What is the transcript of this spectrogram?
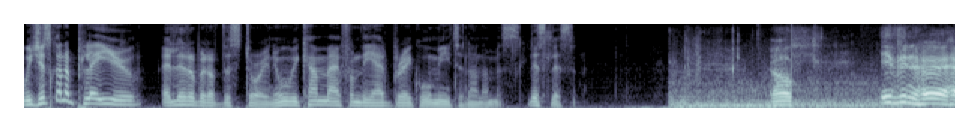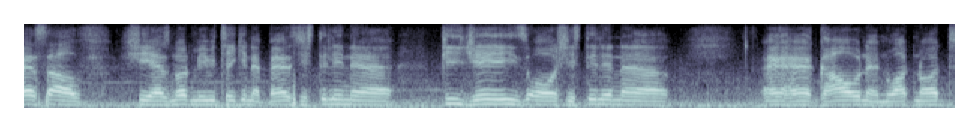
We're just gonna play you a little bit of the story. And when we come back from the ad break, we'll meet Anonymous. Let's listen. Oh, even her herself, she has not maybe taken a bath. She's still in uh, her PJs or she's still in her, her, her gown and whatnot.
